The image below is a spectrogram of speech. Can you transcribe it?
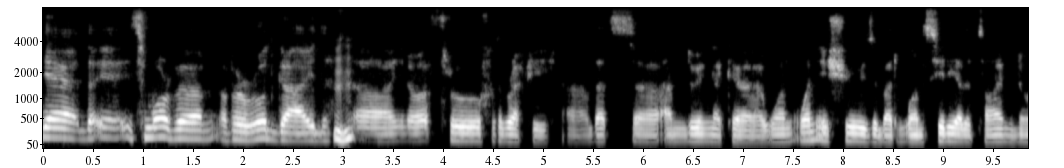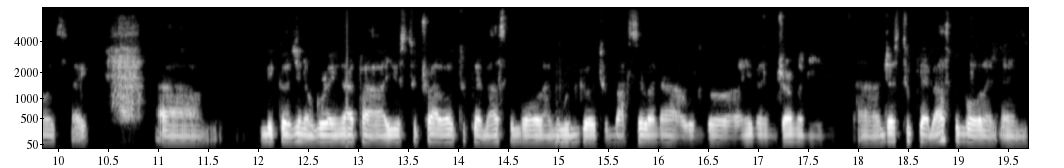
yeah the, it's more of a of a road guide mm-hmm. uh, you know through photography uh, that's uh, i'm doing like a one one issue is about one city at a time you know it's like um, because you know growing up i used to travel to play basketball and mm-hmm. would go to barcelona i would go even germany uh, just to play basketball and then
